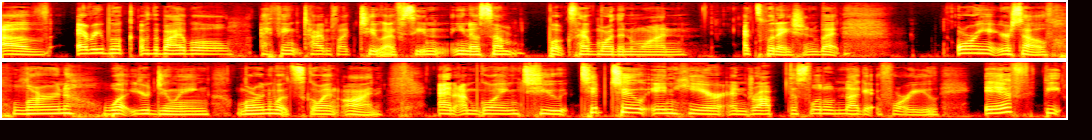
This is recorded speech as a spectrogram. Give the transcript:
of every book of the Bible. I think times like two. I've seen, you know, some books have more than one explanation, but orient yourself, learn what you're doing, learn what's going on. And I'm going to tiptoe in here and drop this little nugget for you. If the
